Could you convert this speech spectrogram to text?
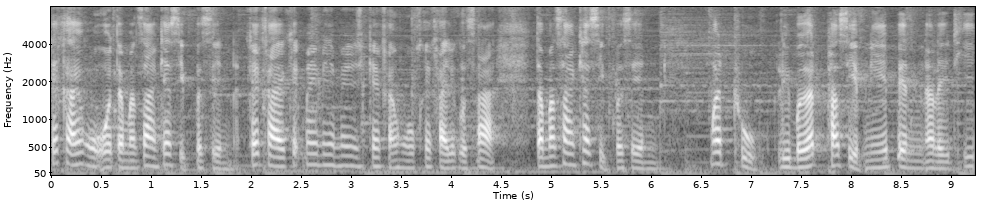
คล้ายๆโฮโอแต่มันสร้างแค่ 10%คล้ายๆไม่ไม่ไม่คล้ายๆโฮคล้ายๆลิโกซ่าแต่มันสร้างแค่ 10%เมื่อถูกรีเบิร์ตพาสซีฟนี้เป็นอะไรที่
